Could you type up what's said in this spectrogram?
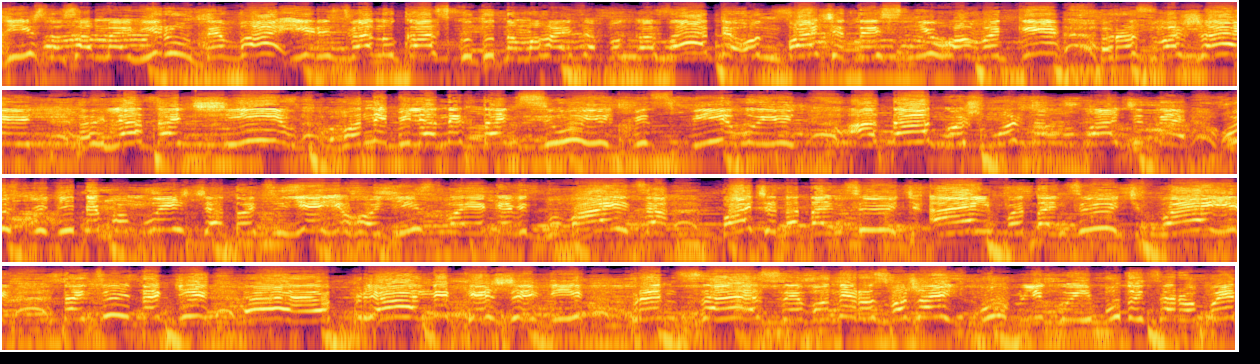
Дійсно, саме віру в дива і різдвяну казку тут намагаються показати. Он бачите, сніговики розважають глядачів. Вони біля них танцюють, підспівують. А також можна побачити, ось підійти поближче до цієї дійства, яке відбувається. Бачите, танцюють ельфи, танцюють феї, танцюють такі е, пряники живі, принцеси. Вони розважають публіку і будуть це робити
